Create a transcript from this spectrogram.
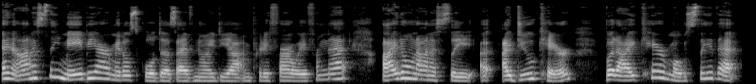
and honestly, maybe our middle school does. I have no idea. I'm pretty far away from that. I don't honestly. I, I do care, but I care mostly that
